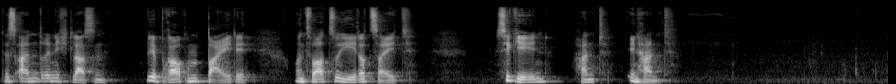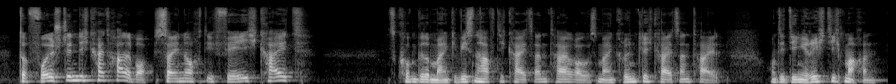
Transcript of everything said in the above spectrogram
das andere nicht lassen. Wir brauchen beide, und zwar zu jeder Zeit. Sie gehen Hand in Hand. Der Vollständigkeit halber sei noch die Fähigkeit, jetzt kommt wieder mein Gewissenhaftigkeitsanteil raus, mein Gründlichkeitsanteil und die Dinge richtig machen.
